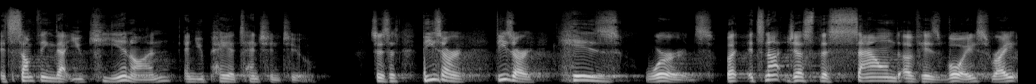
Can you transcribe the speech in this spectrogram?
it's something that you key in on and you pay attention to. So it says, these are, these are his words. But it's not just the sound of his voice, right?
